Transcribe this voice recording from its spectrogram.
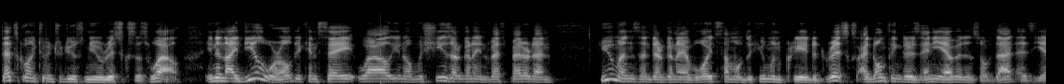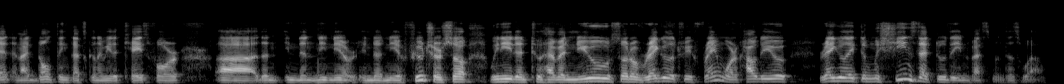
that's going to introduce new risks as well. In an ideal world, you can say, well, you know, machines are going to invest better than humans and they're going to avoid some of the human created risks. I don't think there's any evidence of that as yet, and I don't think that's going to be the case for uh, the in the near in the near future. So we needed to have a new sort of regulatory framework. How do you regulate the machines that do the investment as well?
